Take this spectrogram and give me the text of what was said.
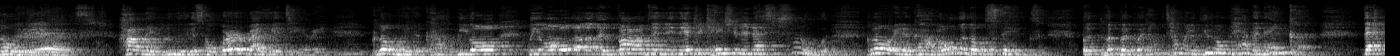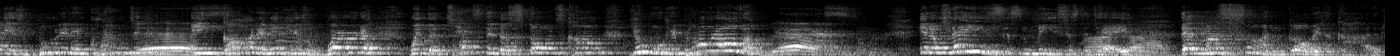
Glory. Yes. Hallelujah. This a word right here, Terry. Glory to God. We all we all uh, involved in, in education, and that's true. Glory to God. All of those things. But but but, but I'm telling you, if you don't have an anchor that is rooted and grounded yes. in God and in His Word, when the tests and the storms come, you will get blown over. Yes. It amazes me, Sister my Day, God. That my son, glory to God,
